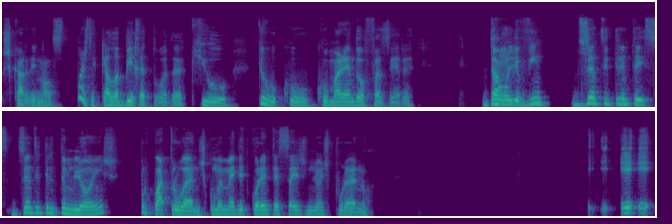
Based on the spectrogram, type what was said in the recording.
os Cardinals, depois daquela birra toda que o, que o, que o, que o Murray andou a fazer, dão-lhe 230, 230 milhões por 4 anos, com uma média de 46 milhões por ano. É, é,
